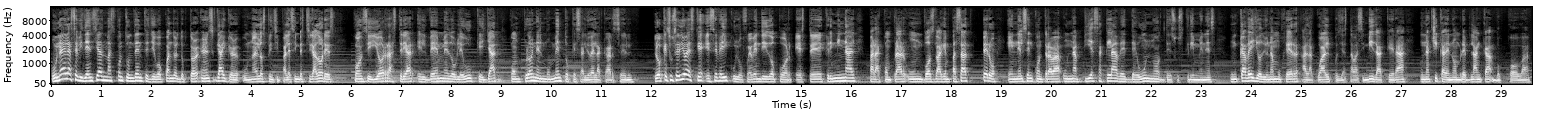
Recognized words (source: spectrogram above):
Una de las evidencias más contundentes llegó cuando el doctor Ernst Geiger, uno de los principales investigadores, consiguió rastrear el BMW que Jack compró en el momento que salió de la cárcel. Lo que sucedió es que ese vehículo fue vendido por este criminal para comprar un Volkswagen Passat, pero en él se encontraba una pieza clave de uno de sus crímenes, un cabello de una mujer a la cual pues ya estaba sin vida, que era una chica de nombre Blanca Bokova.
